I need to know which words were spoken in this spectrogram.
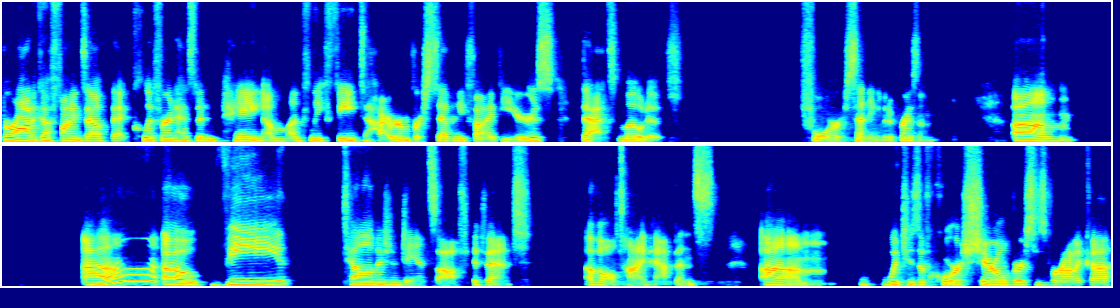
Veronica finds out that Clifford has been paying a monthly fee to Hiram for 75 years. That's motive for sending him to prison. Um, uh, oh, the television dance off event of all time happens, um, which is, of course, Cheryl versus Veronica.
